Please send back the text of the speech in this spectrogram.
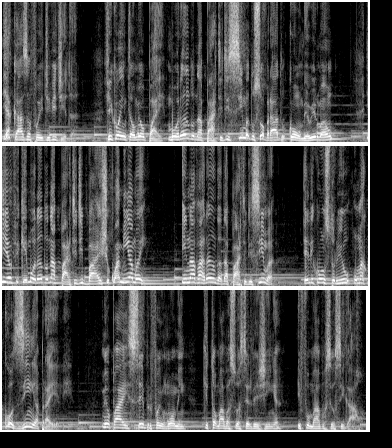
e a casa foi dividida. Ficou então meu pai morando na parte de cima do sobrado com o meu irmão e eu fiquei morando na parte de baixo com a minha mãe. E na varanda da parte de cima, ele construiu uma cozinha para ele. Meu pai sempre foi um homem que tomava sua cervejinha e fumava o seu cigarro.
